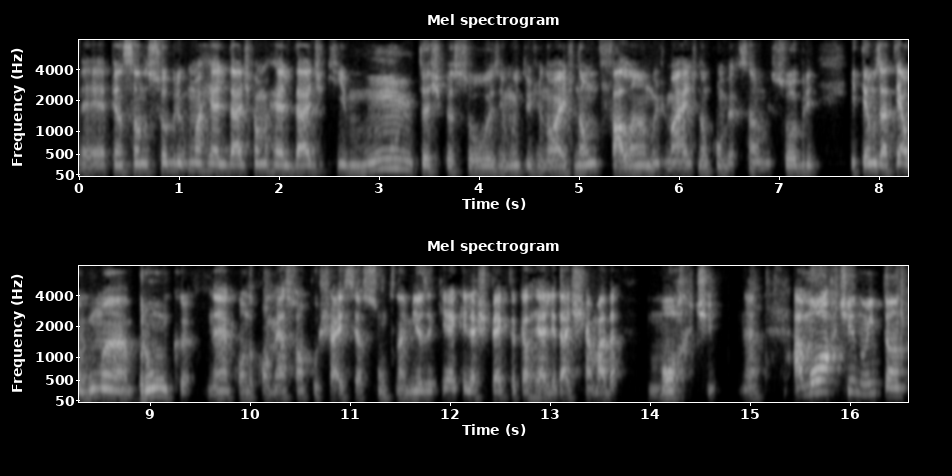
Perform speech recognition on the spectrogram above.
é, pensando sobre uma realidade que é uma realidade que muitas pessoas e muitos de nós não falamos mais, não conversamos sobre, e temos até alguma bronca né, quando começam a puxar esse assunto na mesa, que é aquele aspecto, aquela realidade chamada morte. Né? A morte, no entanto,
